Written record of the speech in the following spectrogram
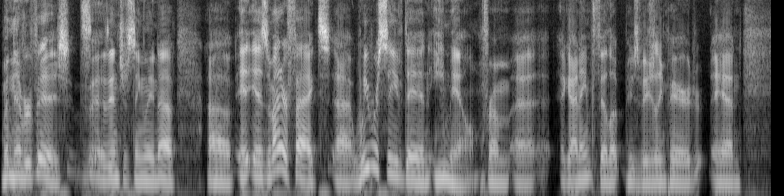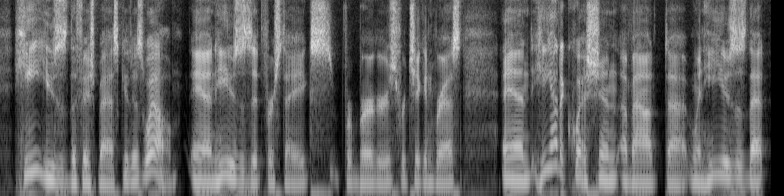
but never fish. It's- it's Interestingly enough, uh, as a matter of fact, uh, we received an email from uh, a guy named Philip who's visually impaired, and he uses the fish basket as well, and he uses it for steaks, for burgers, for chicken breast, and he had a question about uh, when he uses that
